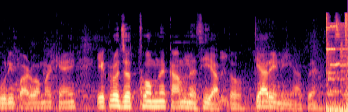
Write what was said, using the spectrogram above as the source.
પૂરી પાડવામાં ક્યાંય એકલો જથ્થો અમને કામ નથી આપતો, ક્યારેય નહીં આપે.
